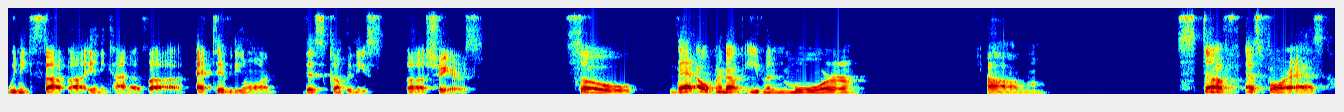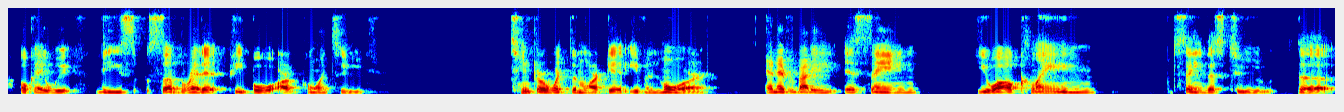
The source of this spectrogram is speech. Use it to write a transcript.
we need to stop uh, any kind of uh, activity on this company's uh, shares. So that opened up even more um, stuff as far as okay, we these subreddit people are going to tinker with the market even more, and everybody is saying you all claim saying this to the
